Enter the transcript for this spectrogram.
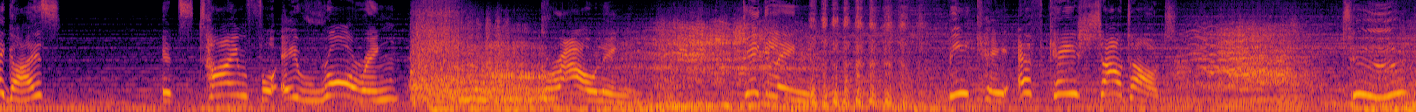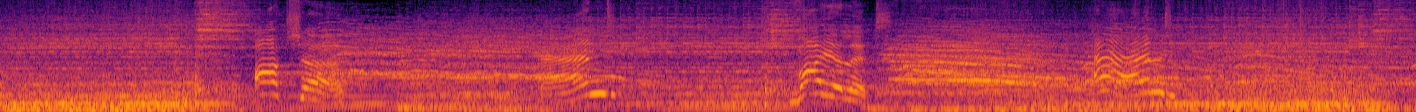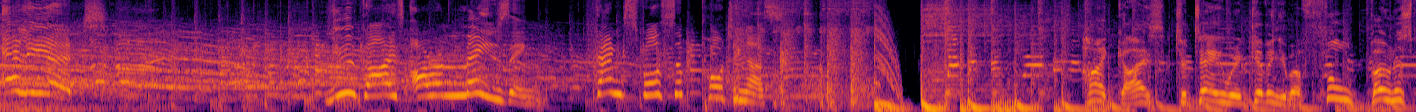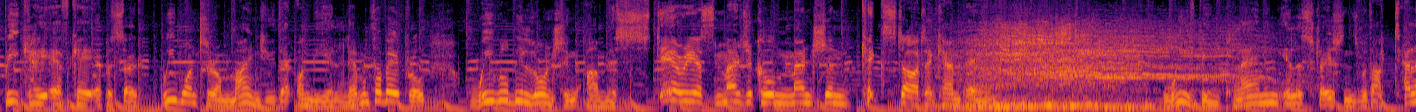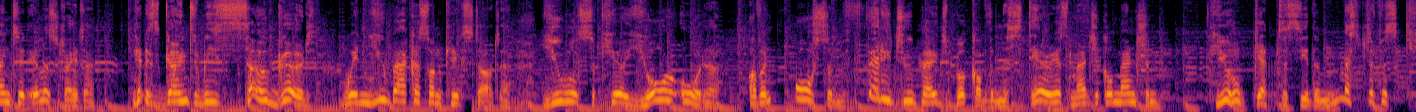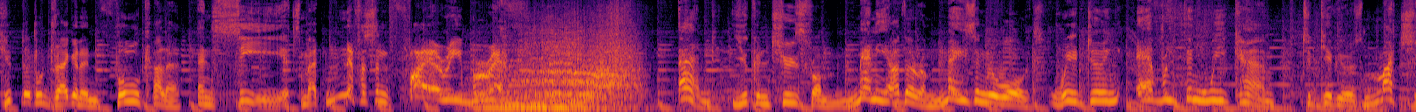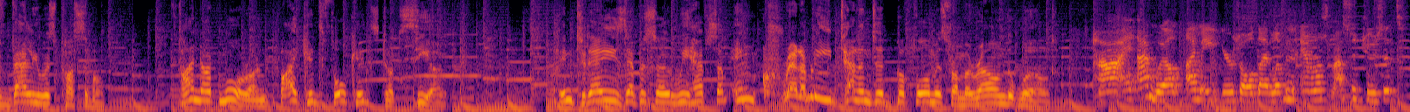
Hi, guys. It's time for a roaring, growling, giggling, BKFK shout out to Archer and Violet and You guys are amazing. Thanks for supporting us. Hi, guys. Today we're giving you a full bonus BKFK episode. We want to remind you that on the 11th of April, we will be launching our Mysterious Magical Mansion Kickstarter campaign. We've been planning illustrations with our talented illustrator. It is going to be so good. When you back us on Kickstarter, you will secure your order of an awesome 32 page book of the Mysterious Magical Mansion. You'll get to see the mischievous, cute little dragon in full color and see its magnificent fiery breath. And you can choose from many other amazing rewards. We're doing everything we can to give you as much value as possible. Find out more on bykids4kids.co. In today's episode, we have some incredibly talented performers from around the world. Hi, I'm Will. I'm eight years old. I live in Amherst, Massachusetts,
